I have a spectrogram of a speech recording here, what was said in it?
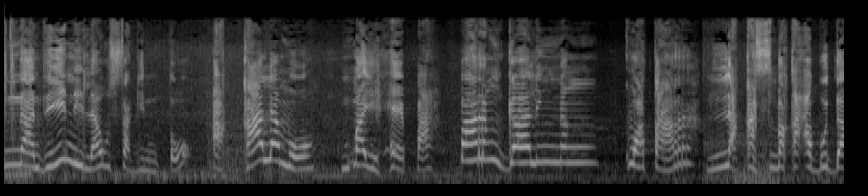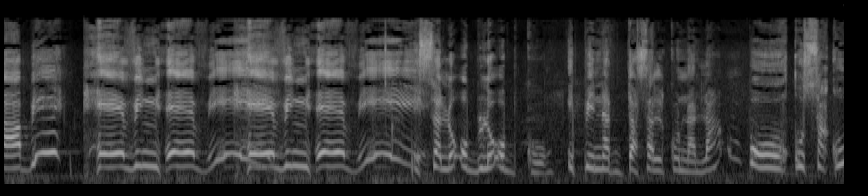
naninilaw sa ginto. Akala mo may hepa, parang galing ng kwatar. Lakas baka Abu Dhabi. Heaving heavy. Heaving heavy. Eh, sa loob-loob ko, ipinagdasal ko na lang. Focus ako.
